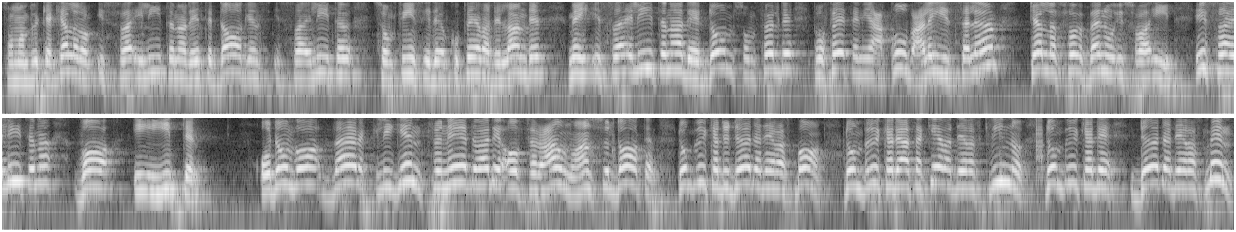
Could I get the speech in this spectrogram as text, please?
som man brukar kalla dem, Israeliterna, det är inte dagens Israeliter som finns i det ockuperade landet. Nej, Israeliterna, det är de som följde profeten Jakob salam, kallas för Banu Israel. Israeliterna var i Egypten. Och de var verkligen förnedrade av Faraon och hans soldater. De brukade döda deras barn. De brukade attackera deras kvinnor. De brukade döda deras män.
